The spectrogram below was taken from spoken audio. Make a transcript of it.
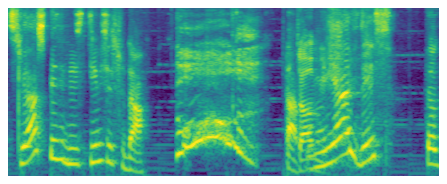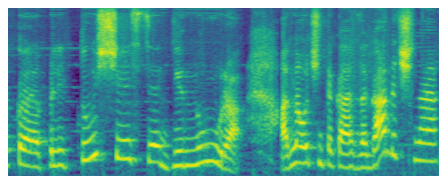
сейчас переместимся сюда. Так, Там у меня здесь такая плетущаяся генура. Она очень такая загадочная,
